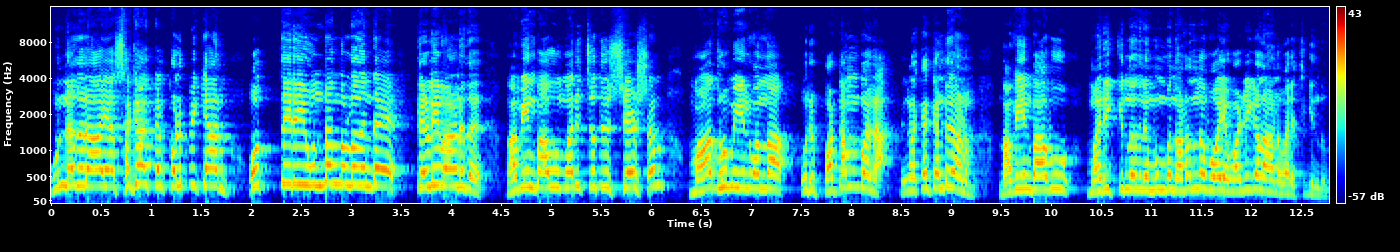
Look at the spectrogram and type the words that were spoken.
ഉന്നതരായ സഖാക്കൾ കൊളിപ്പിക്കാൻ ഒത്തിരി ഉണ്ടെന്നുള്ളതിന്റെ തെളിവാണിത്. നവീൻ ബാബു മരിച്ചതിന് ശേഷം മാധുമിയിൽ വന്ന ഒരു പടംവര. നിങ്ങളൊക്കെ കണ്ടു കാണും. നവീൻ ബാബു മരിക്കുന്നതിന് മുമ്പ് നടന്നുപോയ വഴികളാണ് വരച്ചിരിക്കുന്നത്.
